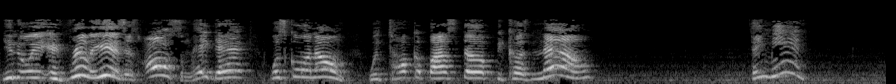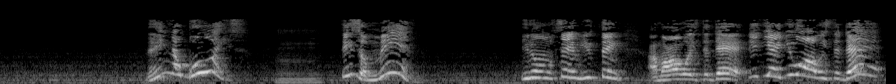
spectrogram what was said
You know, it, it really is. It's awesome. Hey, Dad, what's going on? We talk about stuff because now they men. They ain't no boys. hmm These are men. You know what I'm saying? You think I'm always the dad. Yeah, you always the dad.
